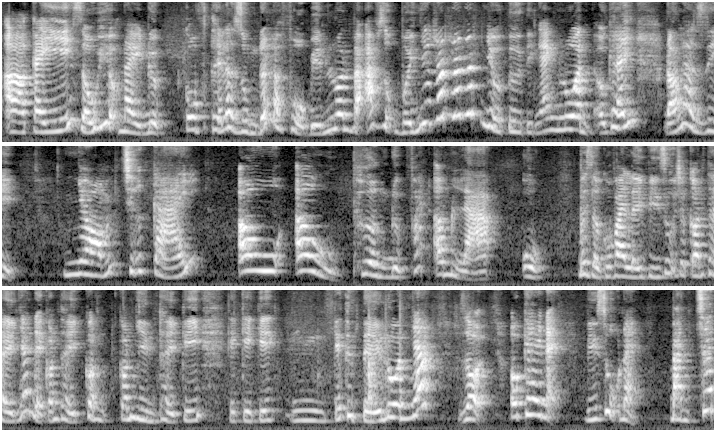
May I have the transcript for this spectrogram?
à, cái dấu hiệu này được cô thấy là dùng rất là phổ biến luôn và áp dụng với rất rất rất nhiều từ tiếng Anh luôn, ok? Đó là gì? Nhóm chữ cái âu âu thường được phát âm là ồ bây giờ cô vai lấy ví dụ cho con thấy nhé để con thấy con con nhìn thấy cái cái cái cái cái, cái thực tế luôn nhá. Rồi ok này ví dụ này bàn chân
